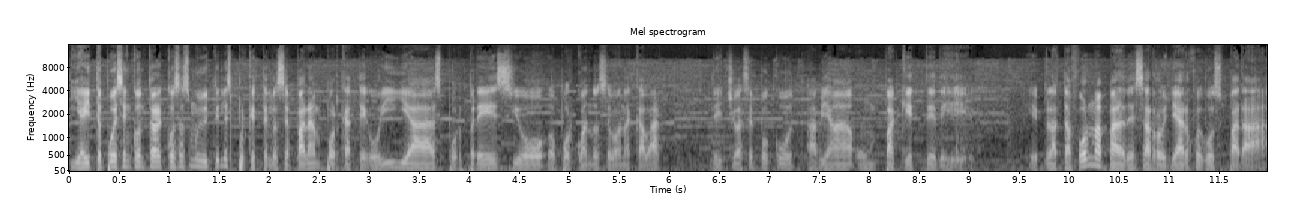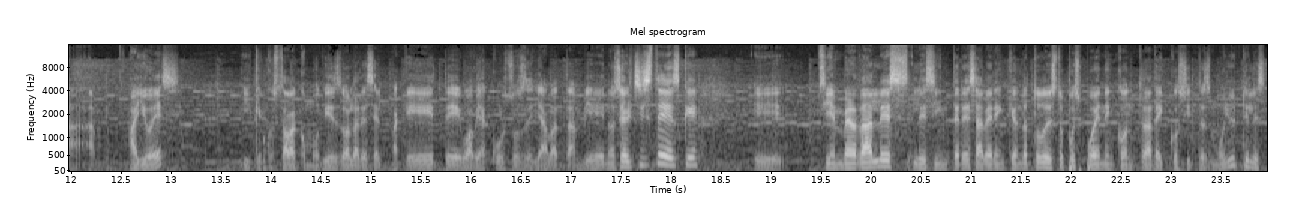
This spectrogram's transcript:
Y ahí te puedes encontrar cosas muy útiles porque te lo separan por categorías, por precio o por cuándo se van a acabar. De hecho, hace poco había un paquete de eh, plataforma para desarrollar juegos para iOS y que costaba como 10 dólares el paquete o había cursos de Java también. O sea, el chiste es que eh, si en verdad les, les interesa ver en qué onda todo esto, pues pueden encontrar ahí cositas muy útiles.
